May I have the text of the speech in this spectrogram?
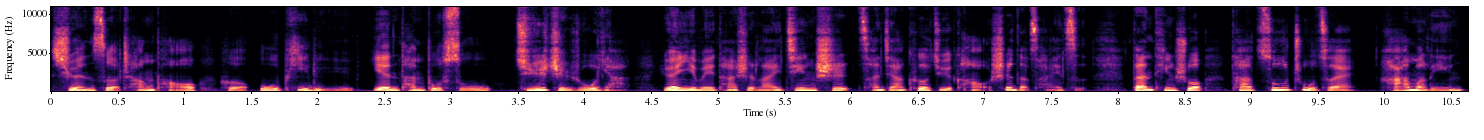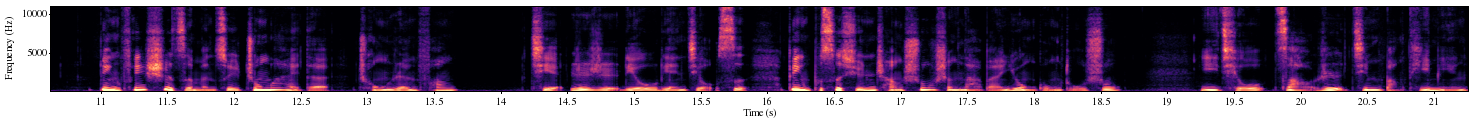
玄色长袍和乌皮履，言谈不俗，举止儒雅。原以为他是来京师参加科举考试的才子，但听说他租住在蛤蟆陵，并非世子们最钟爱的崇仁坊，且日日流连酒肆，并不似寻常书生那般用功读书，以求早日金榜题名，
